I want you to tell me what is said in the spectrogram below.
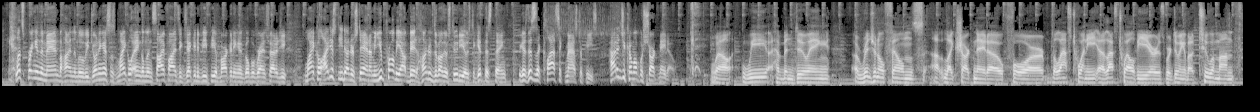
Let's bring in the man behind the movie. Joining us is Michael Engleman, Syfy's Executive VP of Marketing and Global Brand Strategy. Michael, I just need to understand. I mean, you probably outbid hundreds of other studios to get this thing because this is a classic masterpiece. How did you come up with Sharknado? Well, we have been doing original films uh, like Sharknado for the last 20, uh, last 12 years. We're doing about two a month.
